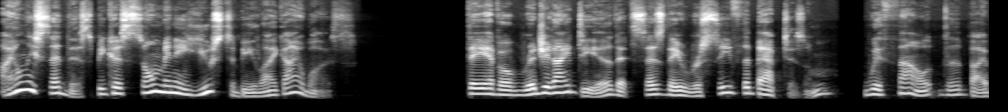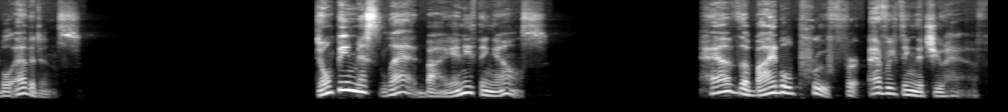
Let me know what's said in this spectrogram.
I only said this because so many used to be like I was. They have a rigid idea that says they received the baptism without the Bible evidence. Don't be misled by anything else. Have the Bible proof for everything that you have.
